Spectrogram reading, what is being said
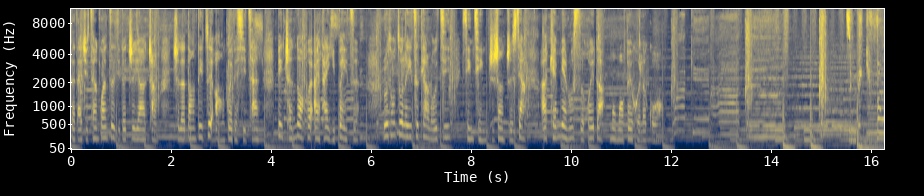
带他去参观自己的制药厂，吃了当地最昂贵的西餐，并承诺会爱她一辈子，如同做了一次跳楼机，心情直上直下。阿 Ken 面如死灰的默默飞回了国。To make your phone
